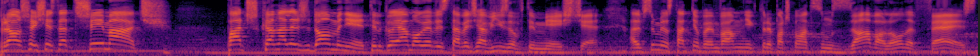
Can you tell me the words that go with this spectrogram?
Proszę się zatrzymać! Paczka należy do mnie, tylko ja mogę wystawiać awizo w tym mieście. Ale w sumie ostatnio, powiem wam, niektóre paczkomaty są zawalone fest.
